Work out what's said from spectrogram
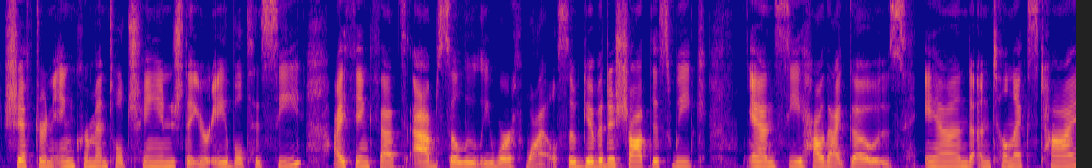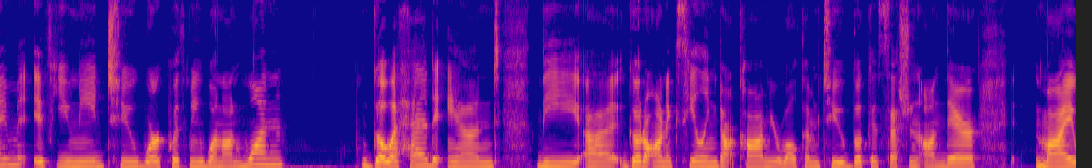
shift or an incremental change that you're able to see, I think that's absolutely worthwhile. So give it a shot this week and see how that goes. And until next time, if you need to work with me one on one, go ahead and the uh, go to onyxhealing.com you're welcome to book a session on there my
